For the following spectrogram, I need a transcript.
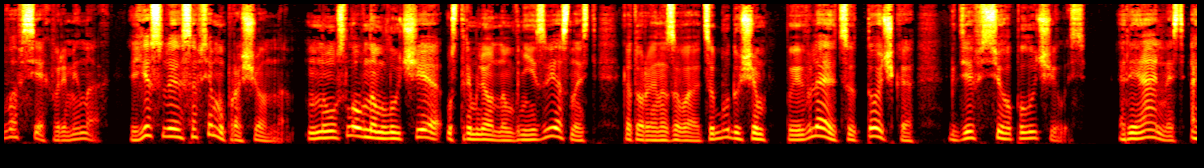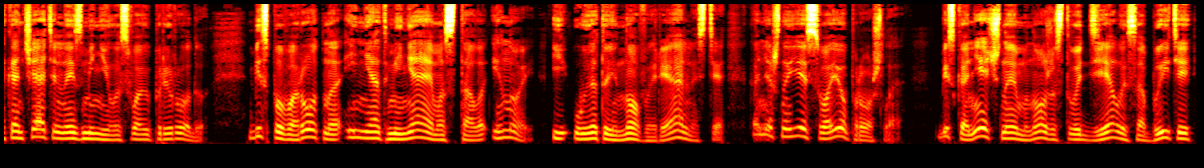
во всех временах. Если совсем упрощенно, на условном луче, устремленном в неизвестность, которая называется будущим, появляется точка, где все получилось. Реальность окончательно изменила свою природу, бесповоротно и неотменяемо стала иной. И у этой новой реальности, конечно, есть свое прошлое, бесконечное множество дел и событий,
